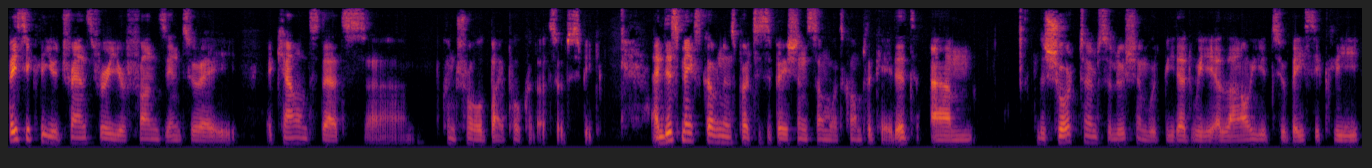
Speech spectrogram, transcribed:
Basically, you transfer your funds into a account that's uh, controlled by Polkadot, so to speak. And this makes governance participation somewhat complicated. Um, the short term solution would be that we allow you to basically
